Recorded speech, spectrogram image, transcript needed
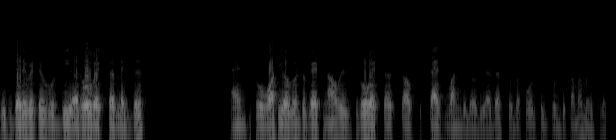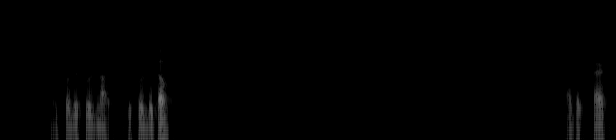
its derivative would be a row vector like this. And so, what you are going to get now is row vectors stacked one below the other. So, the whole thing would become a matrix. So, this would now this would become at x hat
